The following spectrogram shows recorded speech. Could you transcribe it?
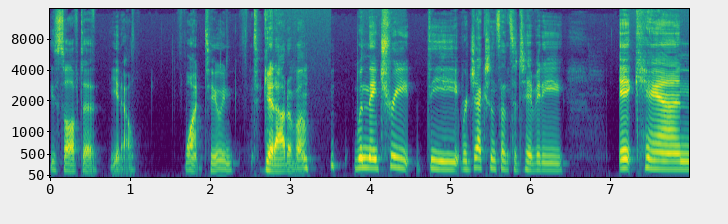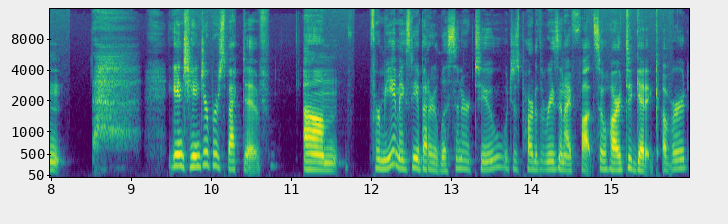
You still have to, you know, want to and to get out of them. when they treat the rejection sensitivity, it can it can change your perspective. Um, for me, it makes me a better listener too, which is part of the reason I fought so hard to get it covered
